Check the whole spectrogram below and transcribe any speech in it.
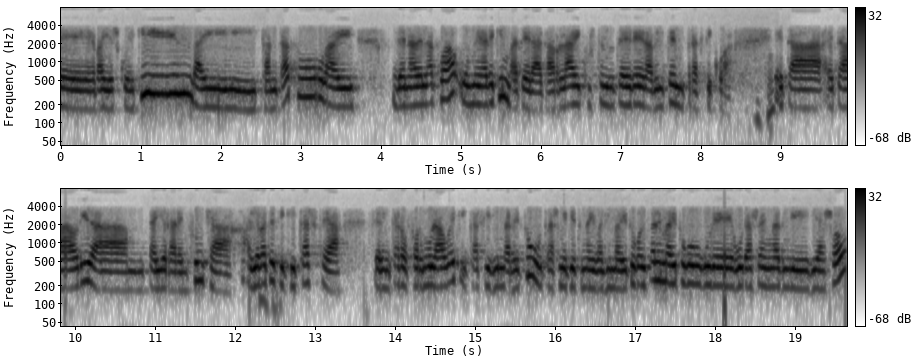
e, bai eskuekin, bai kantatu, bai dena delakoa umearekin batera eta horrela ikusten dute ere erabilpen praktikoa. Eta eta hori da mm, tailerraren funtsa alde batetik ikastea zeren karo formula hauek ikasi egin berritu, transmititu nahi baldin baditu, goizalin baditugu gure gurasoen gati jaso,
